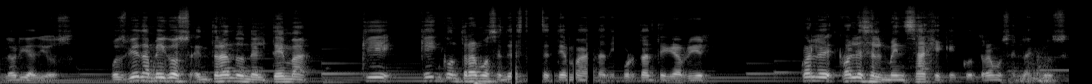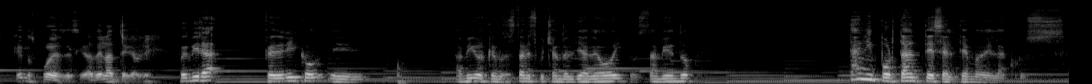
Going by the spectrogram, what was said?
Gloria a Dios. Pues bien amigos, entrando en el tema, ¿qué, qué encontramos en este tema tan importante, Gabriel? ¿Cuál es, ¿Cuál es el mensaje que encontramos en la cruz? ¿Qué nos puedes decir? Adelante, Gabriel. Pues mira, Federico, eh, amigos que nos están escuchando el día de hoy, que nos están viendo, tan importante es el tema de la cruz,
